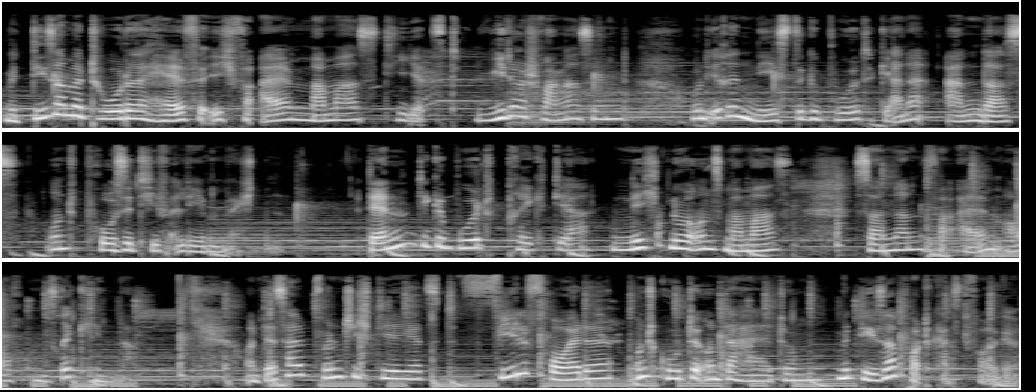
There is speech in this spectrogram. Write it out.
Mit dieser Methode helfe ich vor allem Mamas, die jetzt wieder schwanger sind und ihre nächste Geburt gerne anders und positiv erleben möchten. Denn die Geburt prägt ja nicht nur uns Mamas, sondern vor allem auch unsere Kinder. Und deshalb wünsche ich dir jetzt viel Freude und gute Unterhaltung mit dieser Podcast-Folge.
